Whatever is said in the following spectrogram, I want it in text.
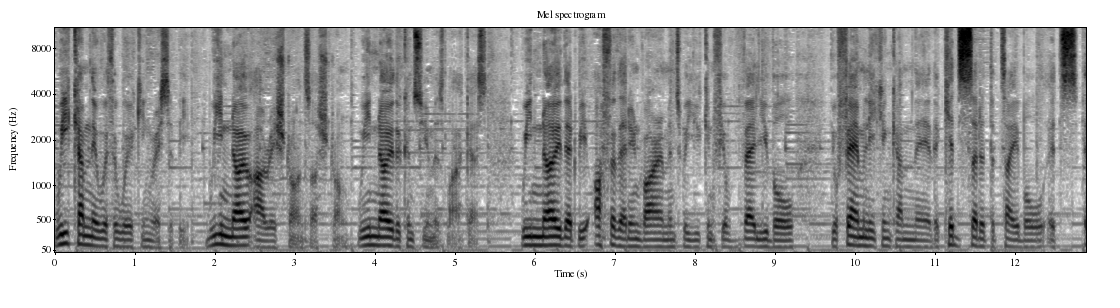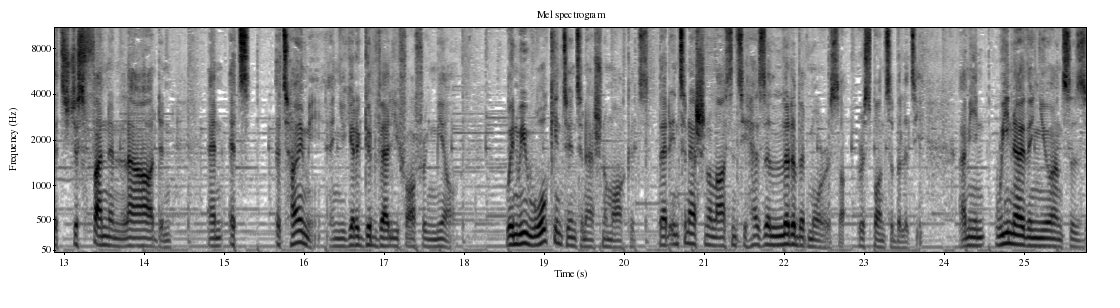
we come there with a working recipe. We know our restaurants are strong. We know the consumers like us. We know that we offer that environment where you can feel valuable. Your family can come there. The kids sit at the table. It's it's just fun and loud and and it's it's homey and you get a good value for offering meal. When we walk into international markets, that international licensee has a little bit more res- responsibility. I mean, we know the nuances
